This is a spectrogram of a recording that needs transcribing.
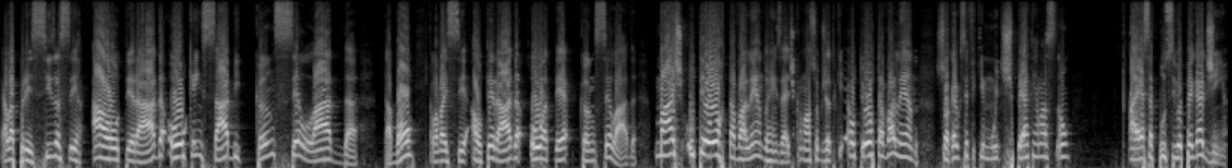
ela precisa ser alterada ou, quem sabe, cancelada, tá bom? Ela vai ser alterada ou até cancelada. Mas o teor está valendo, Renzete, que é o nosso objeto aqui, é o teor está valendo. Só quero que você fique muito esperto em relação a essa possível pegadinha.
